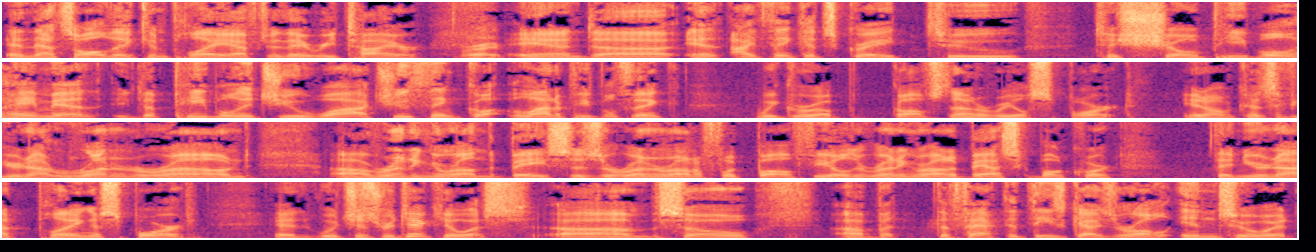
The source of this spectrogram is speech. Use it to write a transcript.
and that's all they can play after they retire. Right. And uh, and I think it's great to to show people, hey man, the people that you watch, you think a lot of people think we grew up golf's not a real sport. You know, because if you're not running around, uh, running around the bases or running around a football field or running around a basketball court, then you're not playing a sport, and, which is ridiculous. Um, so, uh, but the fact that these guys are all into it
